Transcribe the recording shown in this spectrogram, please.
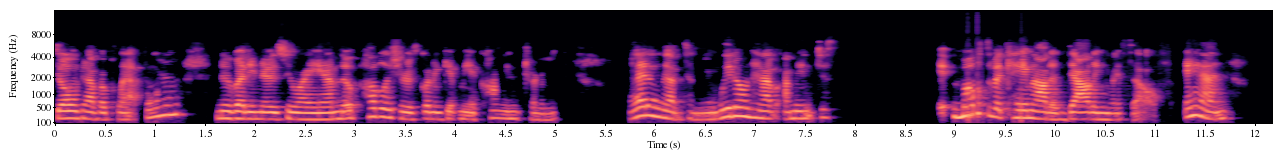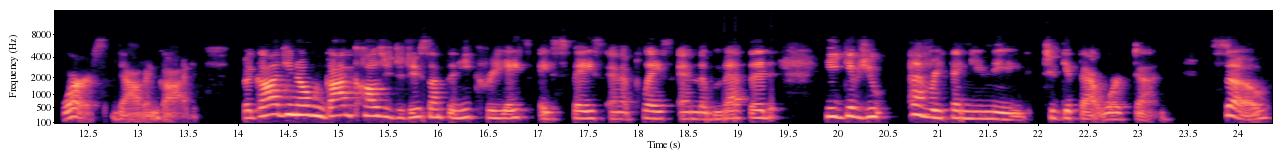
don't have a platform. Nobody knows who I am. No publisher is going to give me a contract I don't have time. We don't have, I mean, just it, most of it came out of doubting myself and worse, doubting God. But God, you know, when God calls you to do something, He creates a space and a place and the method. He gives you everything you need to get that work done. So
